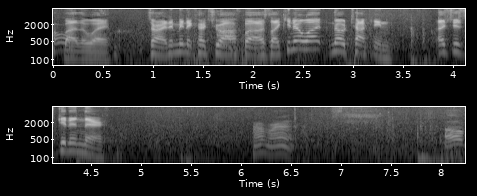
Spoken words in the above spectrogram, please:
Oh, By the way, sorry, I didn't mean to cut you off, but I was like, you know what? No tucking. Let's just get in there. all right. Oh,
